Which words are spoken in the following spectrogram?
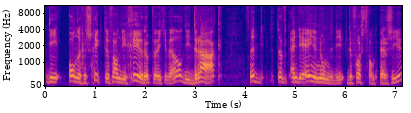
Die ondergeschikte van die Gerub, weet je wel, die draak. En die ene noemde die de vorst van Perzië,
